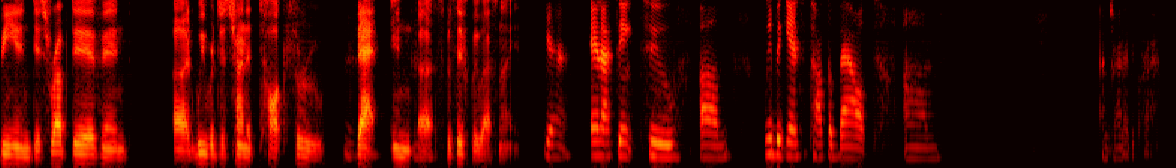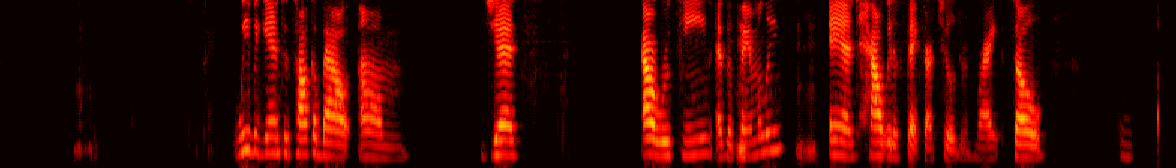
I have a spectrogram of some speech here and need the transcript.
being disruptive and uh, we were just trying to talk through. That in uh, specifically last night Yeah, and I think too, um, we began to talk about. Um, I'm trying not to cry. It's okay We began to talk about um, just our routine as a Mhm. family hmm and how it affects our children, right? So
